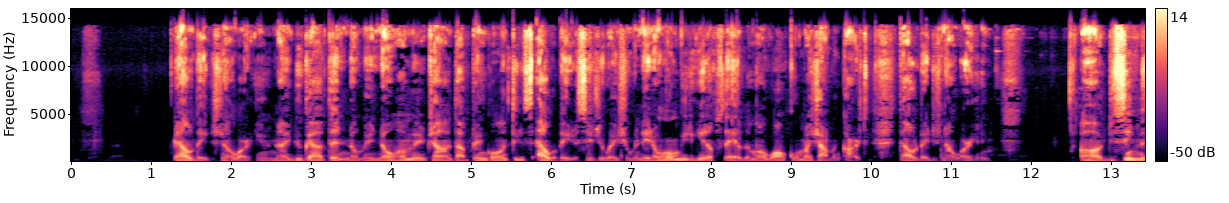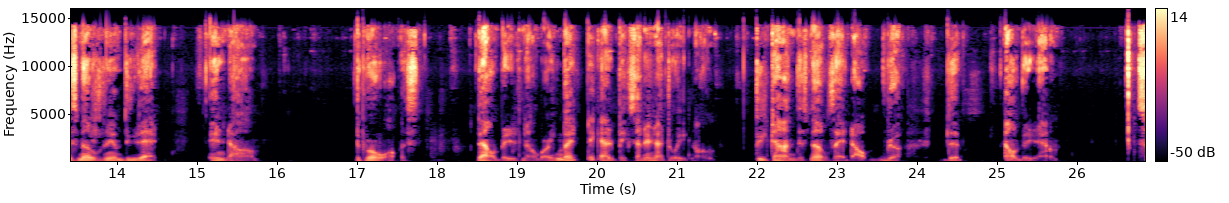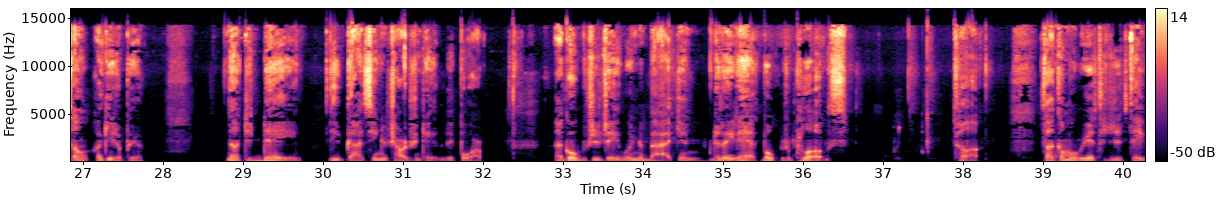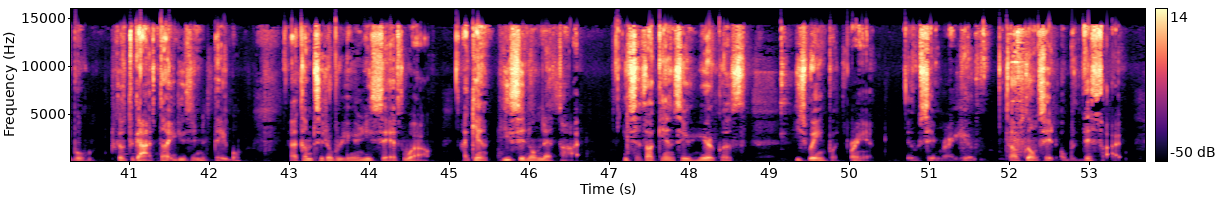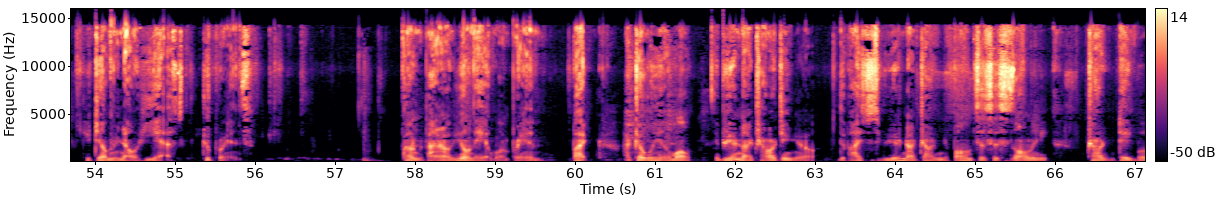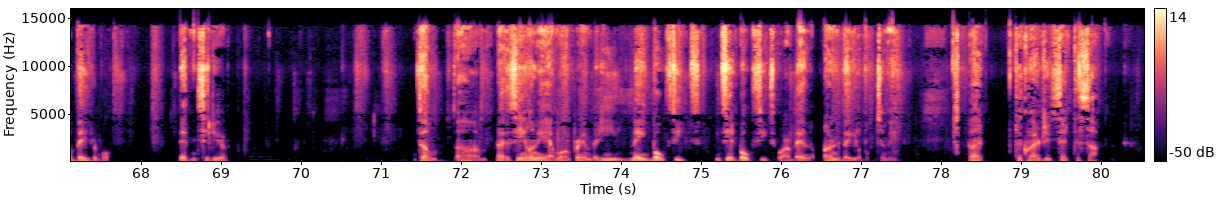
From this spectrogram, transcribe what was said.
the elevator's not working. Now you guys didn't know me know how many times I've been going through this elevator situation when they don't want me to get upstairs and my walk or my shopping carts. The elevator's not working. Uh you seen Miss them do that in uh, the parole office the elevator's not working, but they got it fixed. I didn't have to wait long. Three times this metal said the, the elevator down. So I get up here. Now today, you guys seen the charging table before. I go over to the table in the back and the lady has both of the plugs. So, so I come over here to this table because the guy's not using this table. I come sit over here and he says, well, I can't, he's sitting on that side. He says, I can't sit here because he's waiting for his friend. It was sitting right here. So I was going to sit over this side. He told me, no, he has two friends. Come to find out, you only had one friend. But I told him, well, if you're not charging your devices, if you're not charging your phone, since this is the only charging table available, let me sit here. So, um, like I said, he only had one friend, but he made both seats. He said both seats were unavailable to me. But the clergy set this up.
